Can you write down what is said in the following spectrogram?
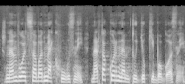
és nem volt szabad meghúzni, mert akkor nem tudjuk kibogozni.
